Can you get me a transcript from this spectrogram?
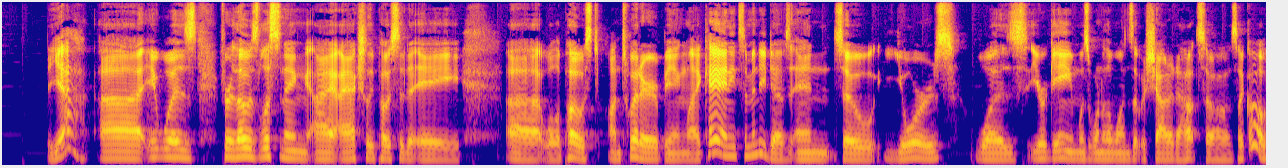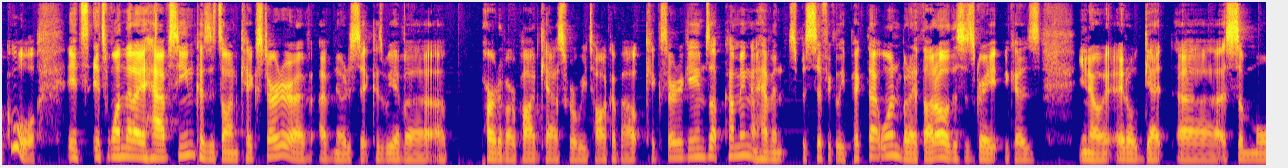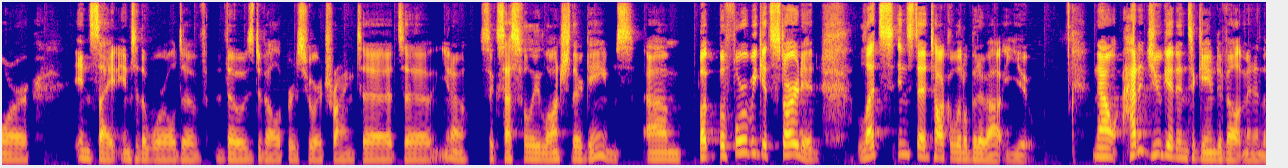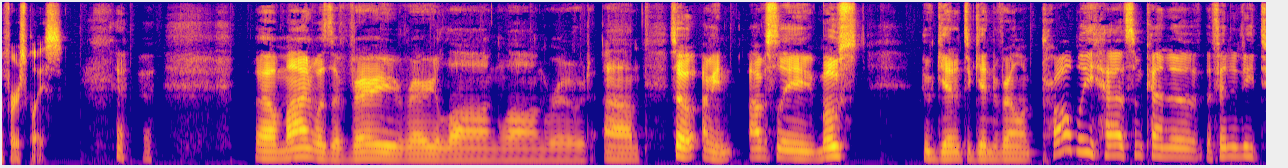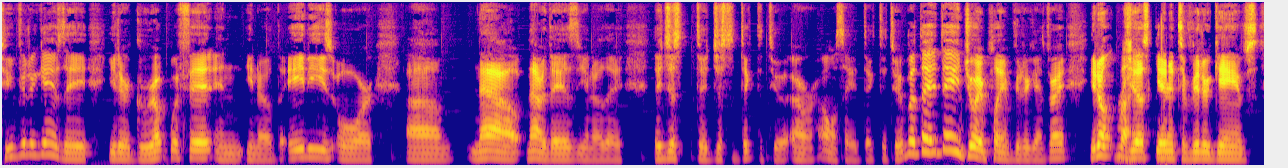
Yeah, uh, it was for those listening. I, I actually posted a uh, well, a post on Twitter being like, "Hey, I need some indie devs," and so yours was your game was one of the ones that was shouted out. So I was like, "Oh, cool!" It's it's one that I have seen because it's on Kickstarter. I've I've noticed it because we have a, a part of our podcast where we talk about Kickstarter games upcoming. I haven't specifically picked that one, but I thought, oh, this is great because you know it'll get uh, some more insight into the world of those developers who are trying to to you know successfully launch their games. Um, but before we get started, let's instead talk a little bit about you. Now, how did you get into game development in the first place? well, mine was a very, very long, long road. Um, so, I mean, obviously, most who get into game development probably have some kind of affinity to video games. They either grew up with it in you know the 80s or um, now nowadays you know they they just they're just addicted to it or I won't say addicted to it, but they they enjoy playing video games, right? You don't right. just get into video games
